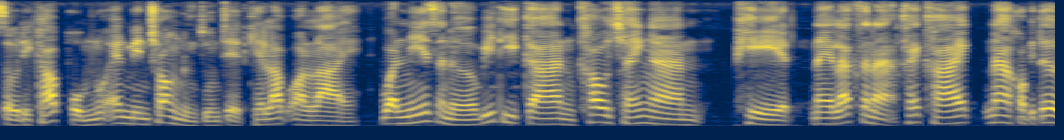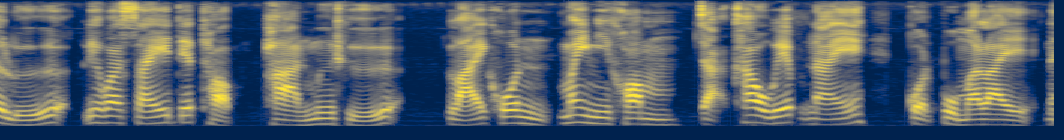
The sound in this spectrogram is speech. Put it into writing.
สวัสดีครับ ผมนุแอดมินช่อง 107 เคล็ดลับออนไลน์ วันนี้เสนอวิธีการเข้าใช้งานเพจ ในลักษณะคล้ายๆ หน้าคอมพิวเตอร์หรือเรียกว่าไซต์เดสก์ท็อปผ่านมือถือ หลายคนไม่มีคอมจะเข้าเว็บไหน กดปุ่มอะไรใน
